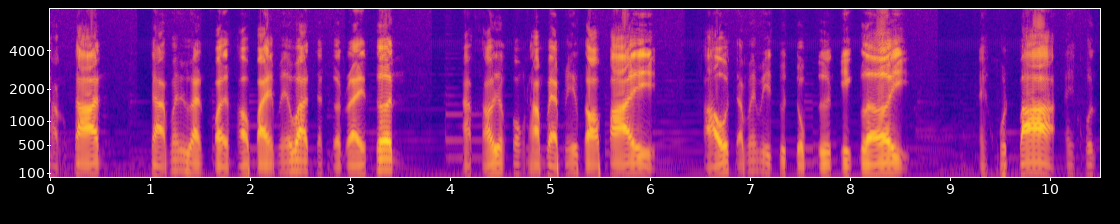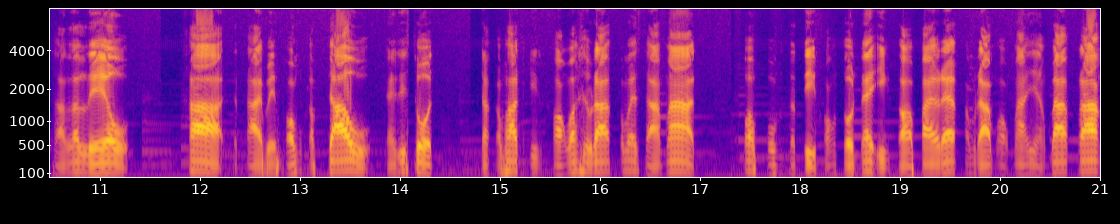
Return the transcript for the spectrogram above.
ถังซานจะไม่มีวันปล่อยเขาไปไม่ว่าจะเกิดอะไรขึ้น หากเขายังคงทำแบบนี้ต่อไป เขาจะไม่มีจุดจบอื่นอีกเลย ไอ้คนบ้า ไอ้คนสารเลว ข้าจะตายไปพร้อมกับเจ้า ในที่สุดจักรพรรดิคิงของวัชระก็ไม่สามารถ ควบคุมสติของตนได้อีกต่อไปและคำรามออกมาอย่างบ้าคลั่ง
